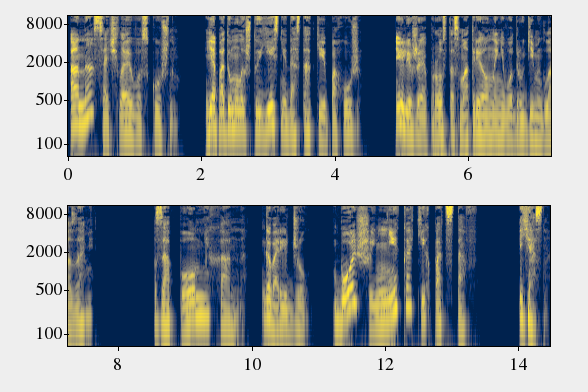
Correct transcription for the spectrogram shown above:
Она сочла его скучным. Я подумала, что есть недостатки и похуже. Или же я просто смотрела на него другими глазами? «Запомни, Ханна», — говорит Джул, — «больше никаких подстав». «Ясно»,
